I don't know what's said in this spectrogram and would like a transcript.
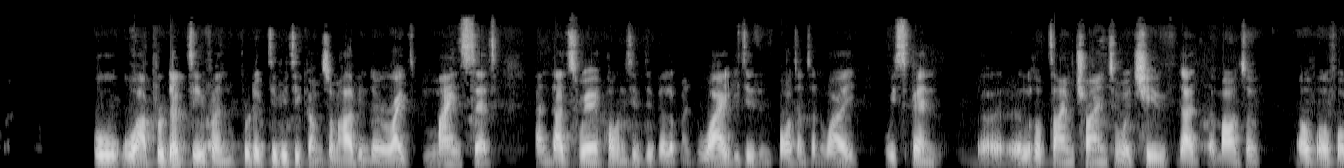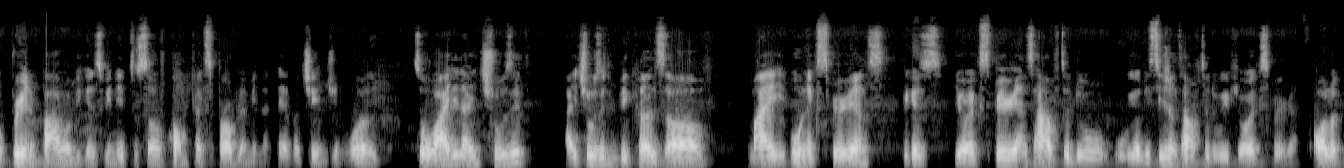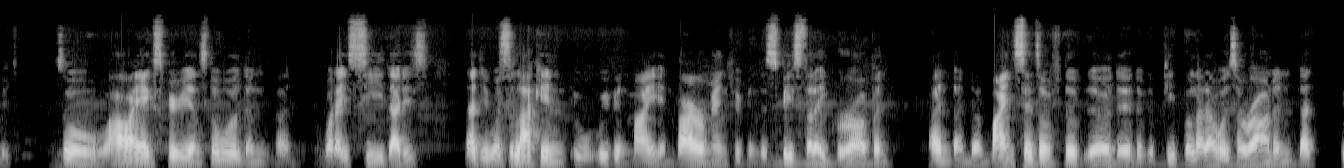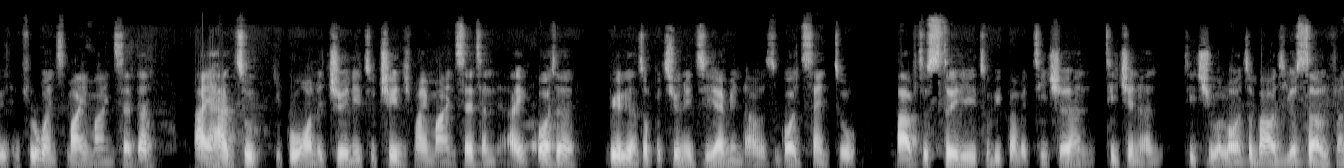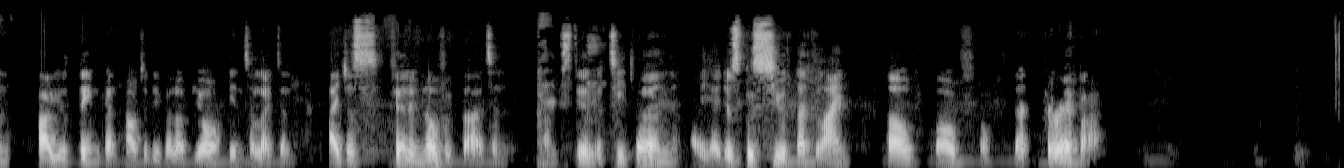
who, who are productive, and productivity comes from having the right mindset. And that's where cognitive development, why it is important, and why we spend uh, a lot of time trying to achieve that amount of, of, of, of brain power because we need to solve complex problems in an ever changing world. So, why did I choose it? I chose it because of my own experience, because your experience have to do, your decisions have to do with your experience, all of it. So, how I experience the world and, and what I see that is that it was lacking within my environment, within the space that I grew up, and and, and the mindset of the the, the the people that I was around, and that influenced my mindset. That I had to go on a journey to change my mindset, and I got a brilliant opportunity. I mean, I was God sent to have to study to become a teacher and teaching and teach you a lot about yourself and how you think and how to develop your intellect. And I just fell in love with that. And I'm still a teacher, and I, I just pursued that line of, of, of that career path.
